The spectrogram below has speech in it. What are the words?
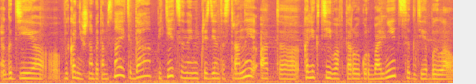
где, вы, конечно, об этом знаете, да, петиция на имя президента страны от э, коллектива второй горбольницы, где было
